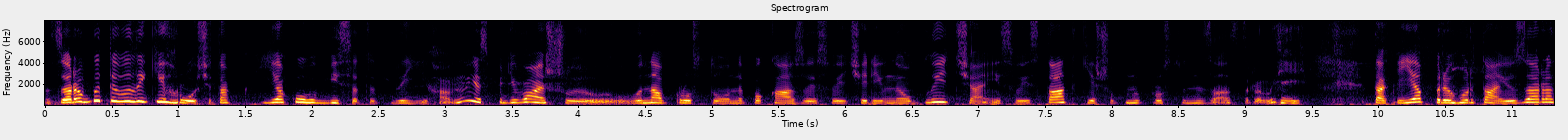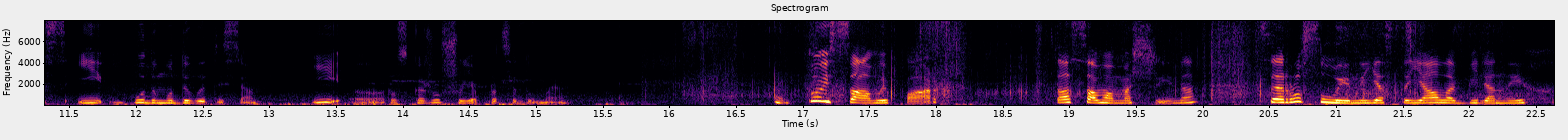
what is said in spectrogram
Заробити великі гроші, так якого біса ти туди їхав? Ну, я сподіваюся, що вона просто не показує своє чарівне обличчя і свої статки, щоб ми просто не заздрили їй. Так, я перегортаю зараз і будемо дивитися. І е, розкажу, що я про це думаю. Той самий парк, та сама машина. Це рослини. Я стояла біля них.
